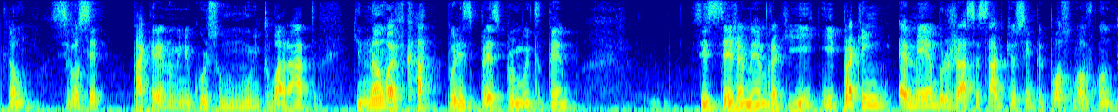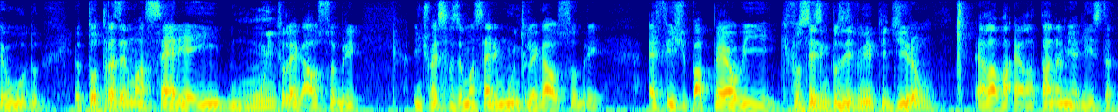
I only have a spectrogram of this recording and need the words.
Então, se você está querendo um mini curso muito barato, que não vai ficar por esse preço por muito tempo, se seja membro aqui. E, e para quem é membro já, você sabe que eu sempre posto novo conteúdo. Eu estou trazendo uma série aí muito legal sobre. A gente vai fazer uma série muito legal sobre FIs de papel e que vocês inclusive me pediram. Ela, ela tá na minha lista.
